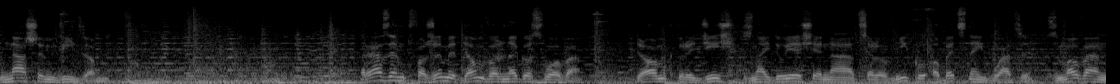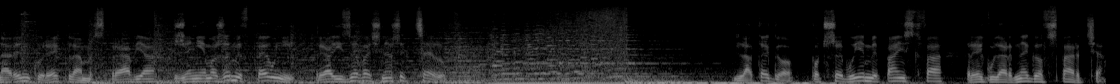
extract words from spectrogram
naszym widzom. Razem tworzymy Dom Wolnego Słowa. Dom, który dziś znajduje się na celowniku obecnej władzy. Zmowa na rynku reklam sprawia, że nie możemy w pełni realizować naszych celów. Dlatego potrzebujemy Państwa regularnego wsparcia.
